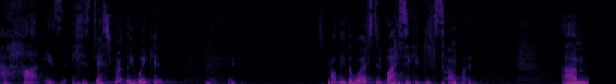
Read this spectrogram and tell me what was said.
our heart is, is desperately wicked. it's probably the worst advice you could give someone. Um,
